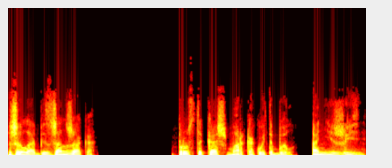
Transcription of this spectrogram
жила без Жан-Жака. Просто кошмар какой-то был, а не жизнь.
